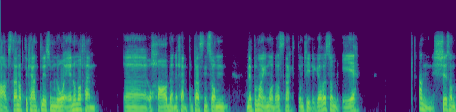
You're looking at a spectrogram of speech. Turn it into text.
avstand opp til Cantley, som nå er nummer fem, eh, og har denne femteplassen som vi på mange måter har snakket om tidligere, som er kanskje sånn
